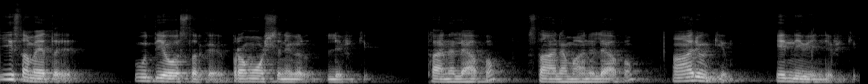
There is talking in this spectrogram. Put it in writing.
ഈ സമയത്ത് ഉദ്യോഗസ്ഥർക്ക് പ്രമോഷനുകൾ ലഭിക്കും. ധനലാഭം സ്ഥാനമാന ലാഭം ആരോഗ്യം എന്നിവയും ലഭിക്കും.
